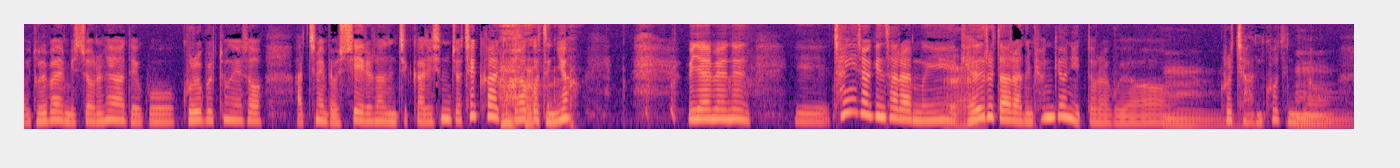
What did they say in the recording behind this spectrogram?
거의 돌발 미션을 해야 되고 그룹을 통해서 아침에 몇 시에 일어나는지까지 심지어 체크하기도 하거든요. 왜냐하면은 이 창의적인 사람이 네. 게으르다라는 편견이 있더라고요. 음. 그렇지 않거든요. 음.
